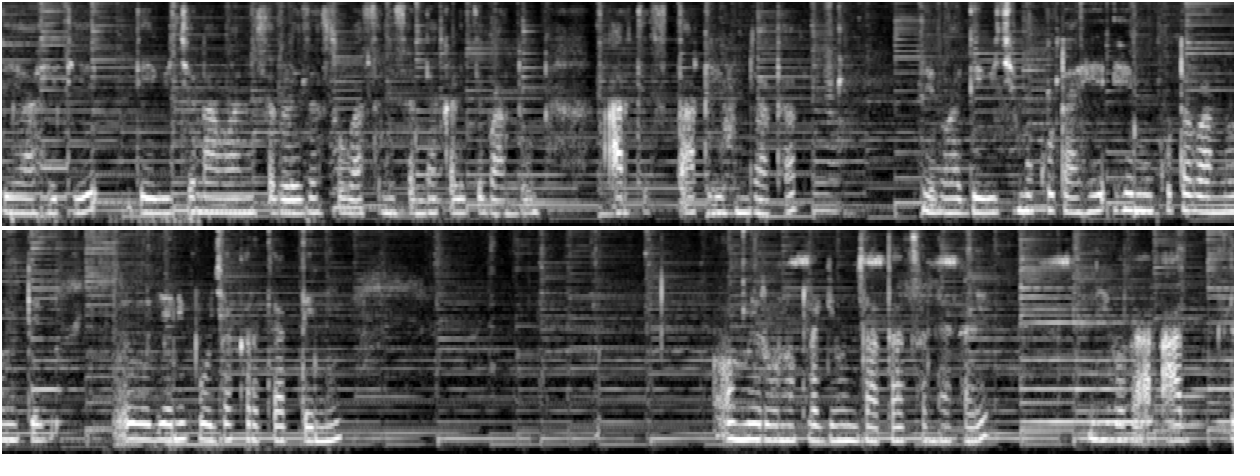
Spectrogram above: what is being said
ते आहे ते. देवीच्या नावाने सगळेजण सुवासनी संध्याकाळी ते बांधून आरतीचं ताट घेऊन जातात. हे बघा देवीचे मुकुट आहे. हे मुकुट बांधून ते ज्यांनी पूजा करतात त्यांनी मिरवणूकला घेऊन जातात संध्याकाळी. हे बघा आत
